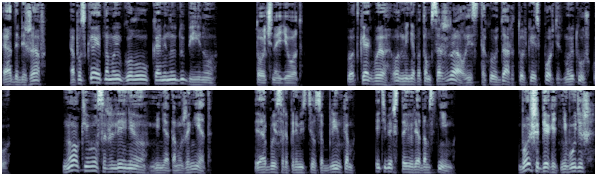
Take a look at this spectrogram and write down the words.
А добежав, опускает на мою голову каменную дубину. Точно идиот. Вот как бы он меня потом сожрал, если такой удар только испортит мою тушку. Но, к его сожалению, меня там уже нет. Я быстро переместился блинком и теперь стою рядом с ним. «Больше бегать не будешь?»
